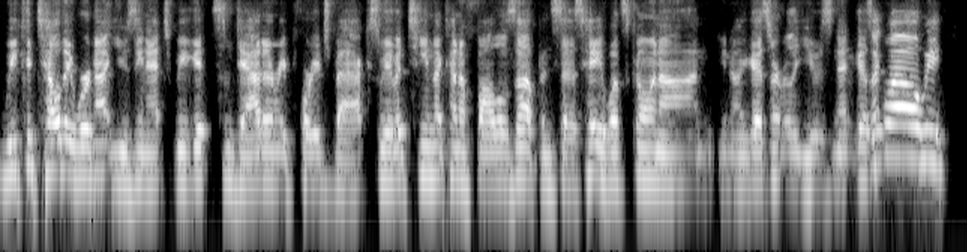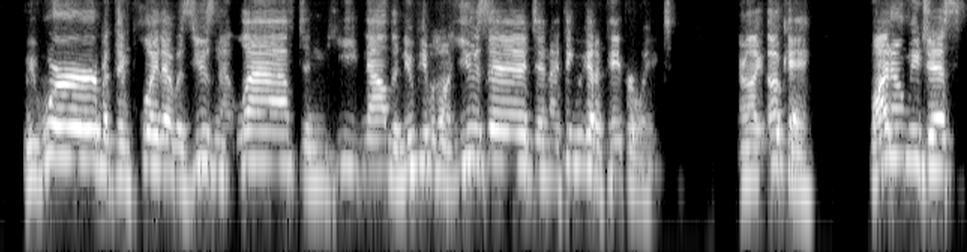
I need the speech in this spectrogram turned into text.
we could tell they were not using it. We get some data and reportage back. So we have a team that kind of follows up and says, Hey, what's going on? You know, you guys aren't really using it. You guys like, well, we we were, but the employee that was using it left, and he now the new people don't use it. And I think we got a paperweight. And we're like, okay, why don't we just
